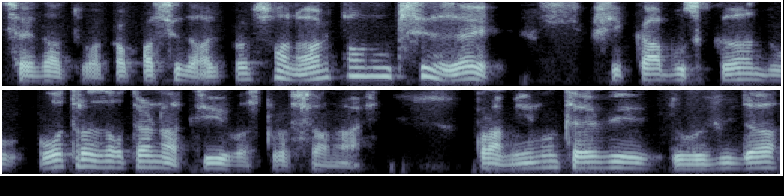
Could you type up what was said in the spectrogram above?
sei da tua capacidade profissional, então não precisei ficar buscando outras alternativas profissionais. Para mim não teve dúvida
